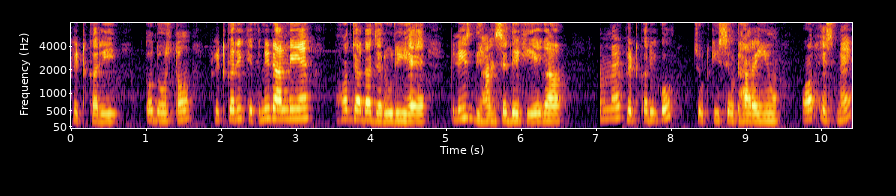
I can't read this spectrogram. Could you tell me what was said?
फिटकरी। तो दोस्तों, फिटकरी कितनी डालनी है? बहुत ज़्यादा ज़रूरी है। प्लीज़ ध्यान से देखिएगा। अब मैं फिटकरी को चुटकी से उठा रही हूँ और इसमें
